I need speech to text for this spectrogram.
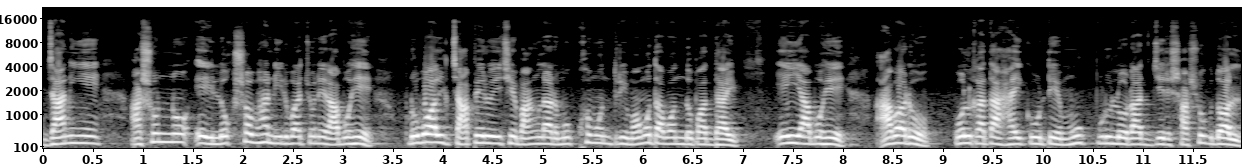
জানিয়ে, আসন্ন এই লোকসভা নির্বাচনের আবহে প্রবল চাপে রয়েছে বাংলার মুখ্যমন্ত্রী মমতা বন্দ্যোপাধ্যায়। এই আবহে আবারও কলকাতা হাইকোর্টে মুখ পুরল রাজ্যের শাসক দল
